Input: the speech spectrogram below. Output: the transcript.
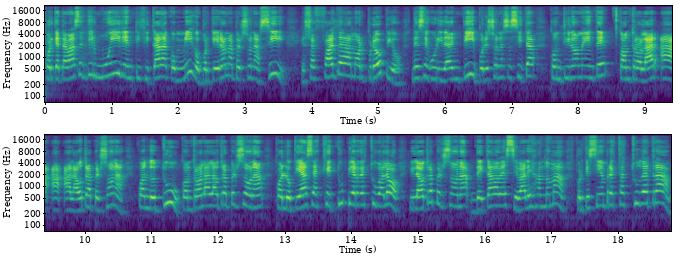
porque te vas a sentir muy identificada conmigo, porque era una persona así. Eso es falta de amor propio, de seguridad en ti. Por eso necesitas continuamente controlar a, a, la otra persona. Cuando tú controlas a la otra persona, pues lo que hace es que tú pierdes tu valor y la otra persona de cada vez se va alejando más, porque siempre estás tú detrás.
